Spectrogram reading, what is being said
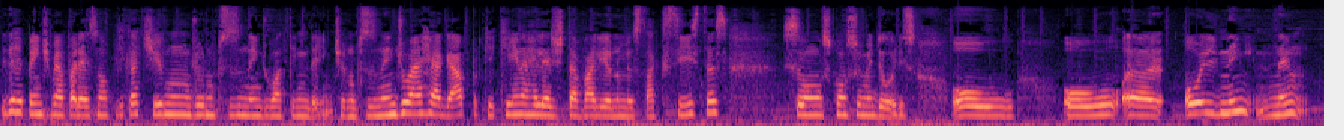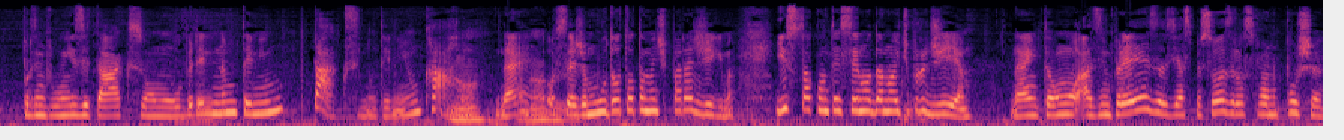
e de repente me aparece um aplicativo onde eu não preciso nem de um atendente, eu não preciso nem de um RH, porque quem na realidade está avaliando meus taxistas são os consumidores. Ou ou, uh, ou ele nem, nem por exemplo, um Easy Taxi ou um Uber, ele não tem nenhum táxi, não tem nenhum carro, não, né? Ou seja, mudou totalmente o paradigma. Isso está acontecendo da noite para o dia. Né? Então, as empresas e as pessoas, elas falam, puxa,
